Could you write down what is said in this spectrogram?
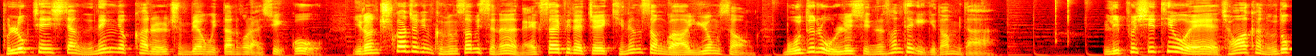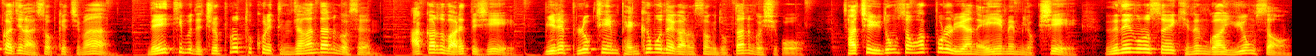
블록체인 시장 은행 역할을 준비하고 있다는 걸 알 수 있고 이런 추가적인 금융 서비스는 XRP 레저의 기능성과 유용성 모두를 올릴 수 있는 선택이기도 합니다. 리프 CTO의 정확한 의도까지는 알 수 없겠지만 네이티브 대출 프로토콜이 등장한다는 것은 아까도 말했듯이 미래 블록체인 뱅크 모델 가능성이 높다는 것이고 자체 유동성 확보를 위한 AMM 역시 은행으로서의 기능과 유용성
